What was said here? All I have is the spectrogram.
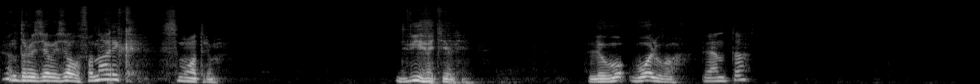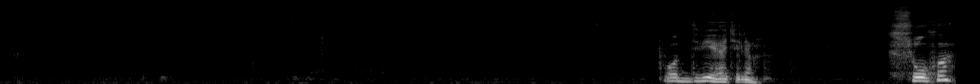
Друзья, взял фонарик, смотрим. Двигатель Volvo Penta. Под двигателем сухо.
